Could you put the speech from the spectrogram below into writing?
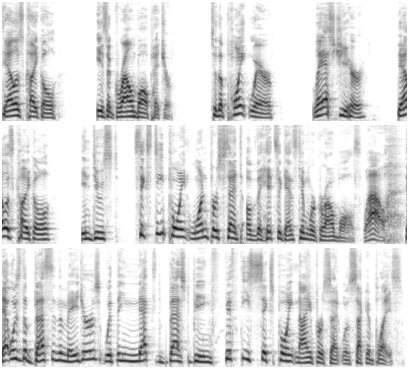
Dallas Keuchel is a ground ball pitcher to the point where last year Dallas Keuchel induced 60.1% of the hits against him were ground balls. wow. That was the best in the majors, with the next best being 56.9% was second place.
